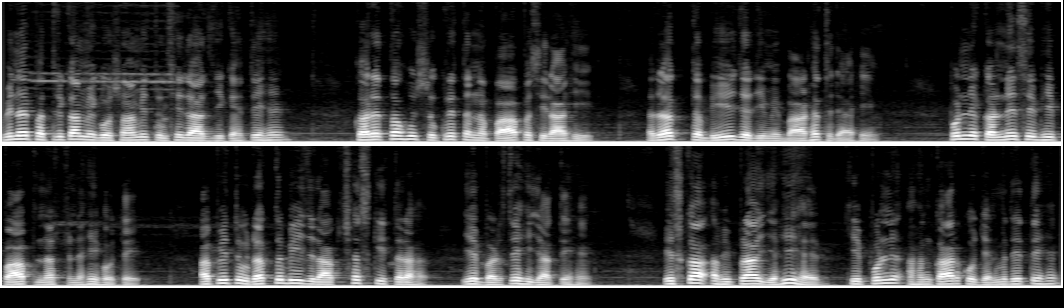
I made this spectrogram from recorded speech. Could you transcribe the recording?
विनय पत्रिका में गोस्वामी तुलसीदास जी कहते हैं, करतहु सुकृत न पाप सिराही, रक्त बीज जिमि बाढ़त जाही। पुण्य करने से भी पाप नष्ट नहीं होते। अपितु रक्त बीज राक्षस की तरह ये बढ़ते ही जाते हैं। इसका अभिप्राय यही है कि पुण्य अहंकार को जन्म देते हैं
